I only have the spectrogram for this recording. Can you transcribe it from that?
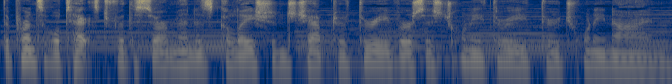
The principal text for the sermon is Galatians chapter 3, verses 23 through 29.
